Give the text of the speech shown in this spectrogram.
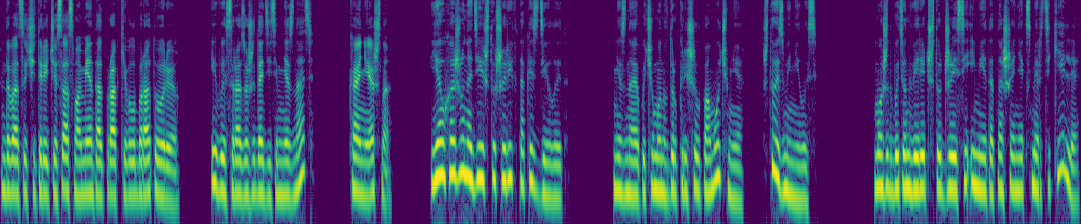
24 часа с момента отправки в лабораторию. И вы сразу же дадите мне знать? Конечно. Я ухожу, надеясь, что шериф так и сделает. Не знаю, почему он вдруг решил помочь мне. Что изменилось? Может быть, он верит, что Джесси имеет отношение к смерти Келли?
